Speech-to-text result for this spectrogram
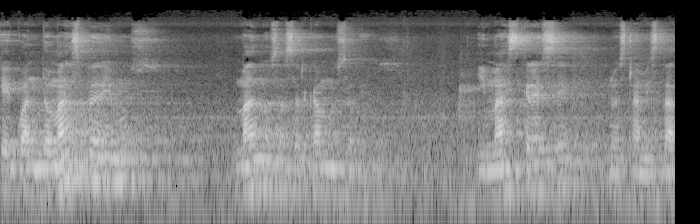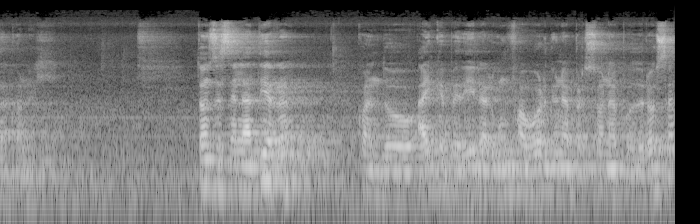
que cuanto más pedimos, más nos acercamos a Dios y más crece nuestra amistad con Él. Entonces en la tierra, cuando hay que pedir algún favor de una persona poderosa,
